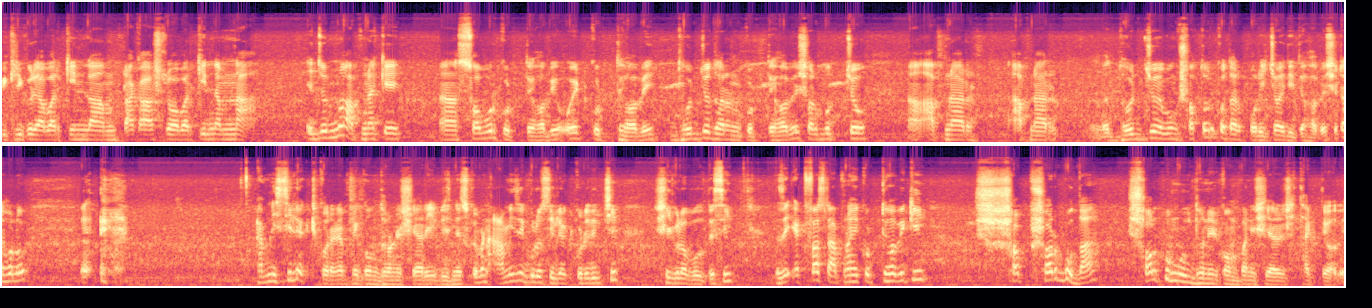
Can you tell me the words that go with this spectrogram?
বিক্রি করে আবার কিনলাম, টাকা আসলো, আবার কিনলাম, না। এর জন্য আপনাকে সবর করতে হবে, ওয়েট করতে হবে, ধৈর্য ধারণ করতে হবে, সর্বোচ্চ আপনার আপনার ধৈর্য এবং সতর্কতার পরিচয় দিতে হবে। সেটা হলো, আপনি সিলেক্ট করেন আপনি কোন ধরনের শেয়ারে বিজনেস করবেন। আমি যেগুলো সিলেক্ট করে দিচ্ছি, সেগুলো বলতেছি যে এট ফার্স্ট আপনাকে করতে হবে কি, সব, সর্বদা স্বল্প মূলধনের কোম্পানি শেয়ার থাকতে হবে।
